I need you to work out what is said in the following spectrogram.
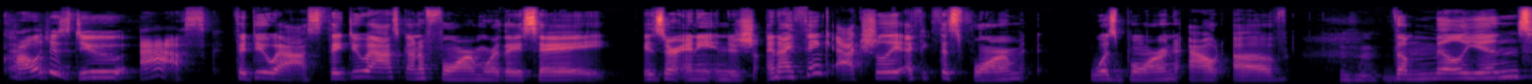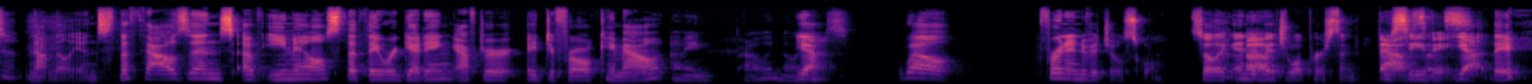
colleges do ask. they do ask they do ask on a form where they say is there any additional and i think actually i think this form was born out of mm-hmm. the millions not millions the thousands of emails that they were getting after a deferral came out I mean, probably millions. Yeah. Well, for an individual school. So like Oh. individual person Thousands. receiving. Yeah, they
